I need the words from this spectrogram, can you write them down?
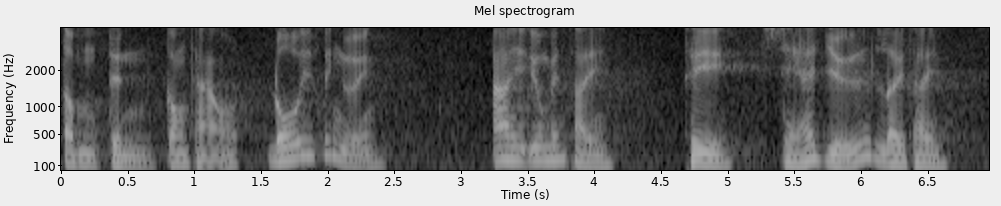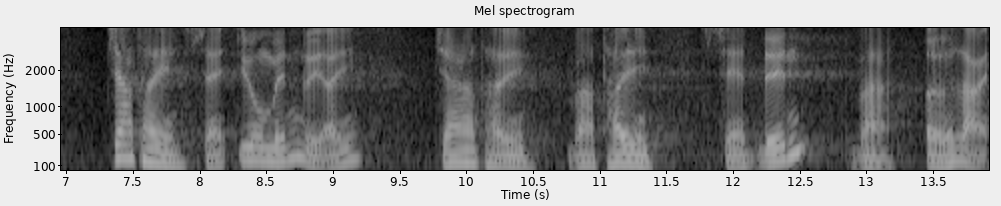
tâm tình con thảo đối với người. Ai yêu mến Thầy thì sẽ giữ lời Thầy. Cha Thầy sẽ yêu mến người ấy. Cha Thầy và Thầy sẽ đến và ở lại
